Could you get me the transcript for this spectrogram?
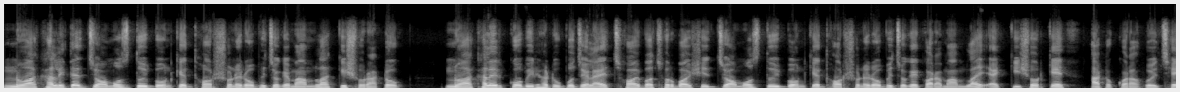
নোয়াখালীতে যমজ দুই বোনকে ধর্ষণের অভিযোগে মামলা, কিশোর আটক। নোয়াখালীর কবিরহাট উপজেলায় ছয় বছর বয়সী যমজ দুই বোনকে ধর্ষণের অভিযোগে করা মামলায় এক কিশোরকে আটক করা হয়েছে।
